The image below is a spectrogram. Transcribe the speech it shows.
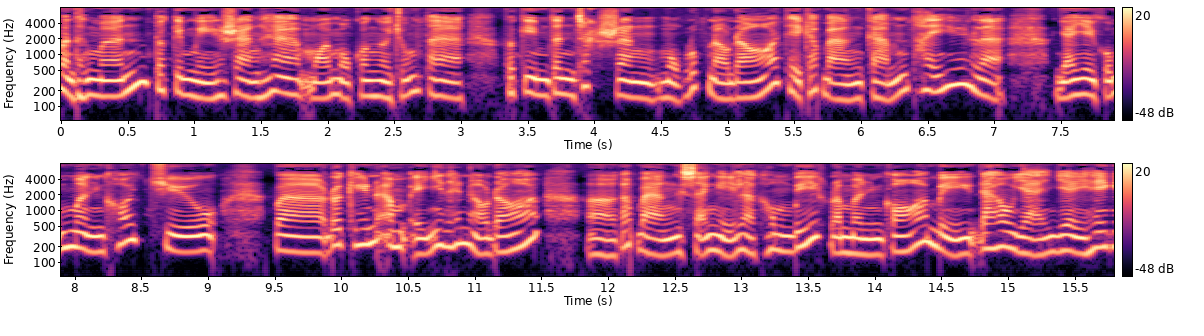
Các bạn thân mến, tôi Kim nghĩ rằng ha, mỗi một con người chúng ta, tôi Kim tin chắc rằng một lúc nào đó thì các bạn cảm thấy là dạ dày của mình khó chịu và đôi khi nó âm ỉ như thế nào đó, à, các bạn sẽ nghĩ là không biết là mình có bị đau dạ dày hay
